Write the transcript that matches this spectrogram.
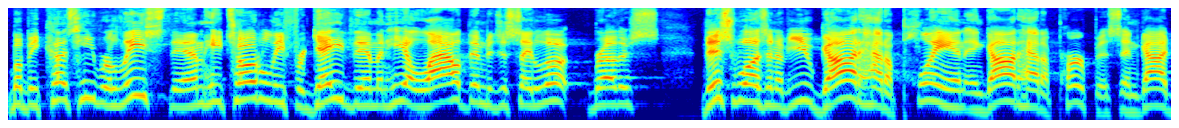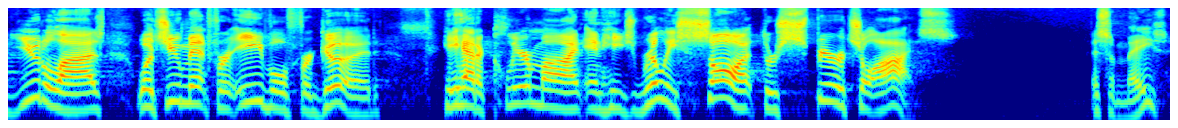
But because he released them, he totally forgave them and he allowed them to just say, Look, brothers, this wasn't of you. God had a plan and God had a purpose, and God utilized what you meant for evil for good. He had a clear mind and he really saw it through spiritual eyes. It's amazing.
